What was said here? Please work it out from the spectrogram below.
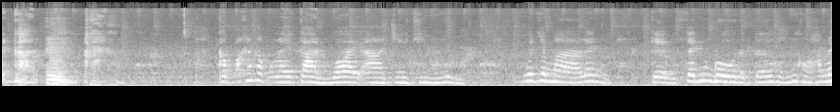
ายการกลับมาแค่กับรายการ YRGTV ว่าจะมาเล่นเกมเซนโรดเตอร์ผมที่ของทำใน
